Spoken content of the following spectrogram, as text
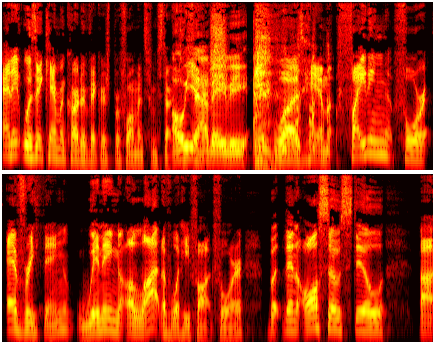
And it was a Cameron Carter Vickers performance from start oh, yeah, baby. it was him fighting for everything, winning a lot of what he fought for, but then also still uh,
